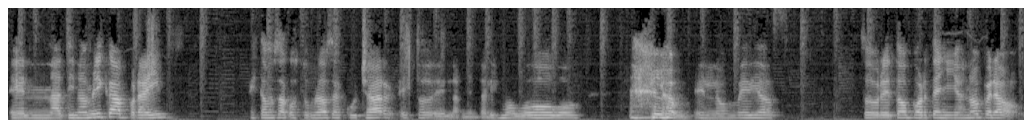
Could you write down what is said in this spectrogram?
En Latinoamérica, por ahí, estamos acostumbrados a escuchar esto del ambientalismo bobo en, en los medios, sobre todo porteños, ¿no? Pero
